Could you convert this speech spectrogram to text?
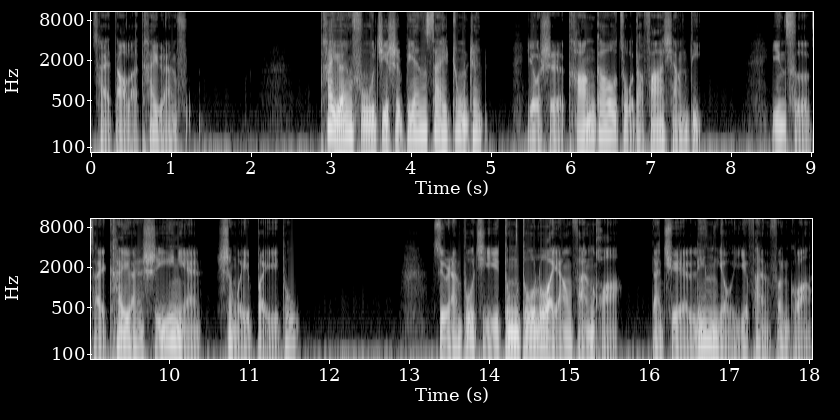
才到了太原府。太原府既是边塞重镇，又是唐高祖的发祥地，因此在开元十一年升为北都。虽然不及东都洛阳繁华，但却另有一番风光，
